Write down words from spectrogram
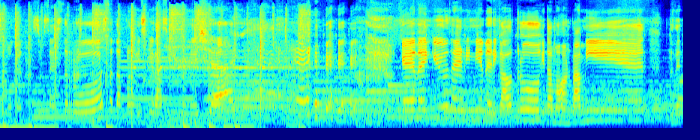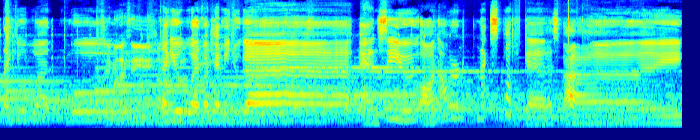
semoga sukses terus tetap menginspirasi Indonesia. Oke, thank you. Saya Nini dari Kaltru. Kita mohon pamit. Thank you buat Bu. Terima kasih. Thank you buat Coach Emmy juga. And see you on our next podcast. Bye.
